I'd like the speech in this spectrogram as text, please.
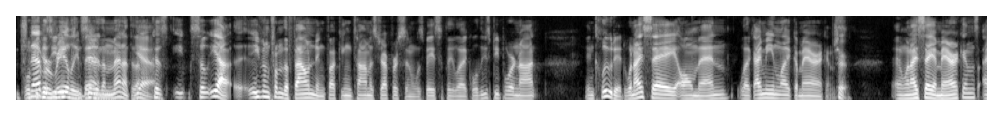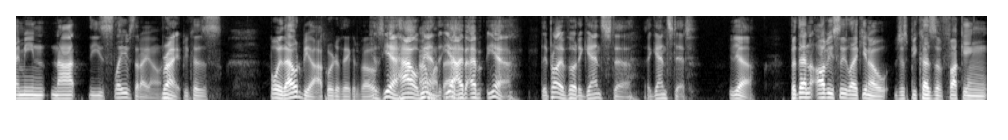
It's Well, never because he didn't really consider been them men at the yeah. Because so yeah, even from the founding, fucking Thomas Jefferson was basically like, well, these people are not included. When I say all men, like I mean like Americans. Sure. And when I say Americans, I mean not these slaves that I own. Right. Because, boy, that would be awkward if they could vote. Yeah, how don't man, want yeah, I, I, yeah, they'd probably vote against uh, against it. Yeah. But then obviously, like, you know, just because of fucking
